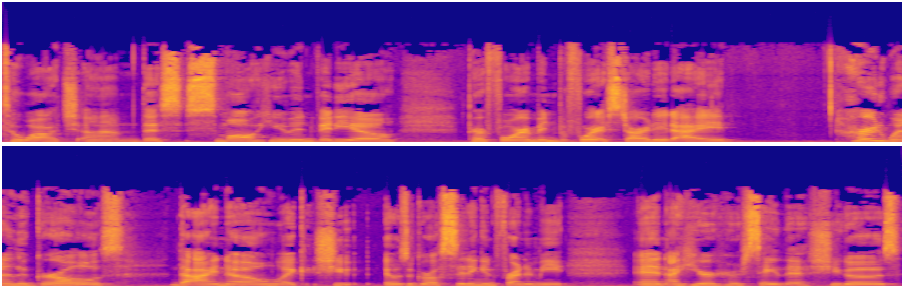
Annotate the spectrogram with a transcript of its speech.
to watch um, this small human video perform. And before it started, I heard one of the girls that I know, like she, it was a girl sitting in front of me. And I hear her say this. She goes,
